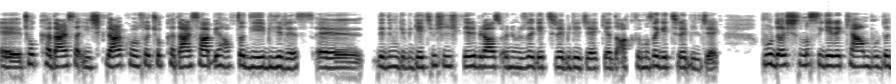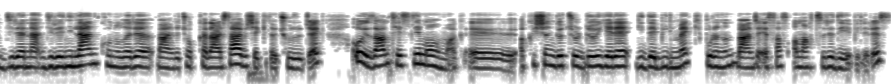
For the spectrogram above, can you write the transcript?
e, çok kadersel ilişkiler konusunda çok kadersel bir hafta diyebiliriz. E, dediğim gibi geçmiş ilişkileri biraz önümüze getirebilecek ya da aklımıza getirebilecek burada aşılması gereken, burada direnen, direnilen konuları bence çok kadersel bir şekilde çözecek. O yüzden teslim olmak, e, akışın götürdüğü yere gidebilmek buranın bence esas anahtarı diyebiliriz.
